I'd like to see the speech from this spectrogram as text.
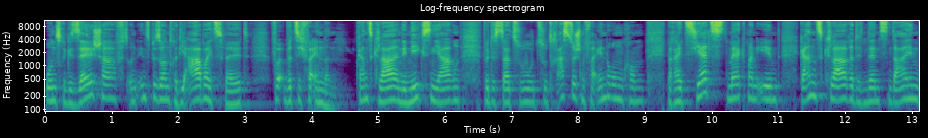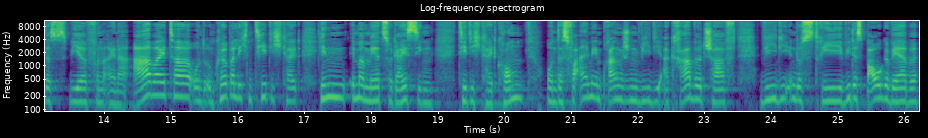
unsere Gesellschaft und insbesondere die Arbeitswelt wird sich verändern. Ganz klar, in den nächsten Jahren wird es dazu zu drastischen Veränderungen kommen. Bereits jetzt merkt man eben ganz klare Tendenzen dahin, dass wir von einer Arbeiter- und, und körperlichen Tätigkeit hin immer mehr zur geistigen Tätigkeit kommen und dass vor allem in Branchen wie die Agrarwirtschaft, wie die Industrie, wie das Baugewerbe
